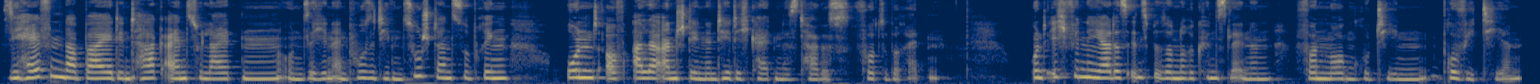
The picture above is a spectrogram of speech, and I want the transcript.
Sie helfen dabei, den Tag einzuleiten und sich in einen positiven Zustand zu bringen und auf alle anstehenden Tätigkeiten des Tages vorzubereiten. Und ich finde ja, dass insbesondere KünstlerInnen von Morgenroutinen profitieren.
